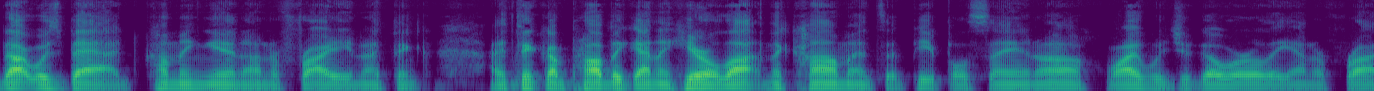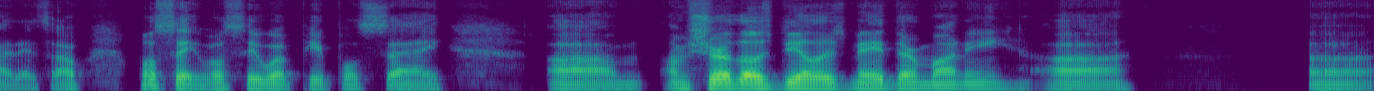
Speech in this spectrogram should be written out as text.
that was bad coming in on a Friday. And I think I think I'm probably going to hear a lot in the comments of people saying, "Oh, why would you go early on a Friday?" So we'll see. We'll see what people say. Um, I'm sure those dealers made their money uh, uh,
